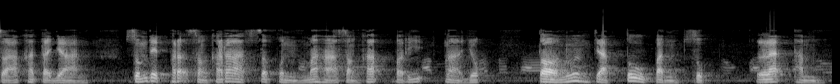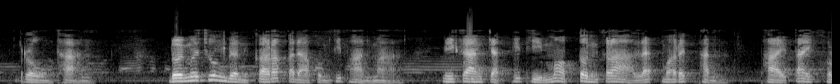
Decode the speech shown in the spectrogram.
ศาคตยาน สมเด็จพระสังฆราชสกลมหาสังฆปรินายก ต่อเนื่องจากตู้ปันสุข และทำโรงทาน โดยเมื่อช่วงเดือนกรกฎาคมที่ผ่านมา มีการจัดพิธีมอบต้นกล้าและเมล็ดพันธุ์ ภายใต้โคร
